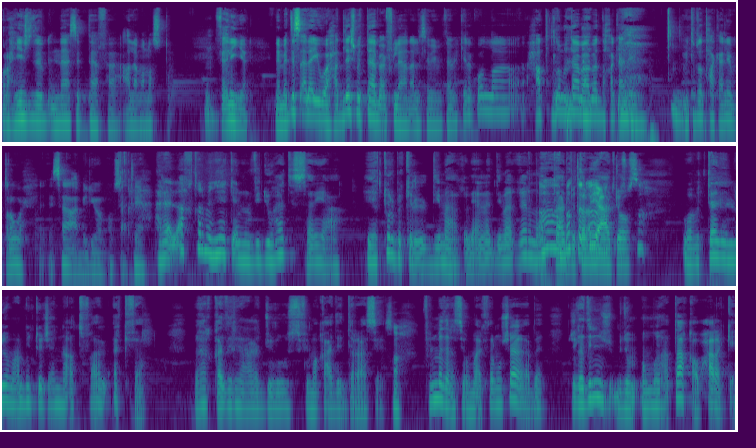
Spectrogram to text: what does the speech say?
ورح يجذب الناس التافهة على منصته. فعليا. لما تسأل أي واحد ليش بتتابع فلان؟ على سبيل المثال بحكي لك والله حاطط له متابعة بضحك عليه. أنت بتضحك عليه بتروح ساعة باليوم أو ساعتين. هلا الأخطر من هيك إنه الفيديوهات السريعة هي تربك الدماغ لأن الدماغ غير آه معتاد بطل بطبيعته. آه صح. وبالتالي اليوم عم بينتج عنا أطفال أكثر غير قادرين على الجلوس في مقاعد الدراسة. صح. في المدرسة هم أكثر مشاغبة مش قادرين بدهم هم طاقة وحركة.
